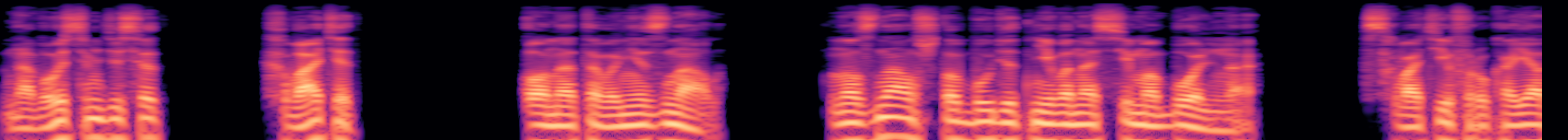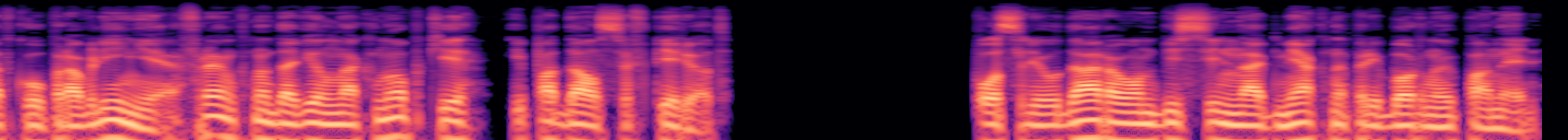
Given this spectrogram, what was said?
на 80. Хватит? Он этого не знал, но знал, что будет невыносимо больно. Схватив рукоятку управления, Фрэнк надавил на кнопки и подался вперед. После удара он бессильно обмяк на приборную панель.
